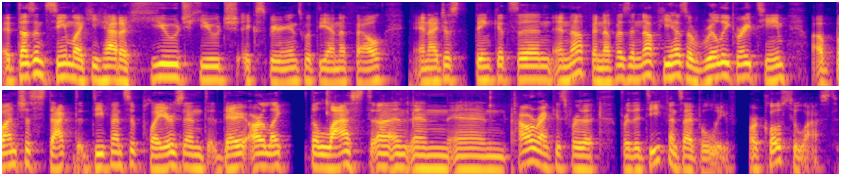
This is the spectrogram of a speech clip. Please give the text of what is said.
It doesn't seem like he had a huge, huge experience with the NFL, and I just think it's an, enough. Enough is enough. He has a really great team, a bunch of stacked defensive players, and they are like the last uh, and, and and power rankings for the for the defense, I believe, or close to last.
